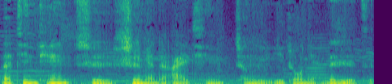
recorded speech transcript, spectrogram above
那今天是失眠的爱情成立一周年的日子，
